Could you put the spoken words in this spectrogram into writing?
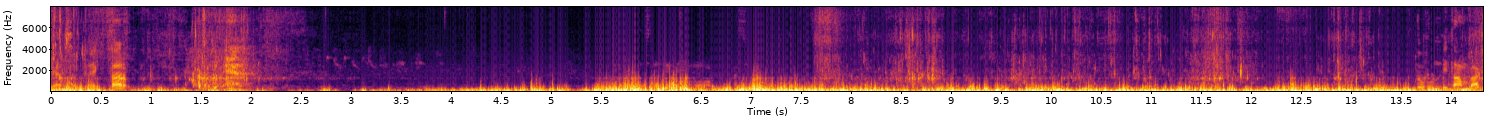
ya satu hektar. Turun di tambak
